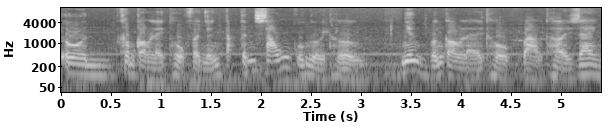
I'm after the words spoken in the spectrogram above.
Tion không còn lệ thuộc vào những tập tính xấu của người thường, nhưng vẫn còn lệ thuộc vào thời gian.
